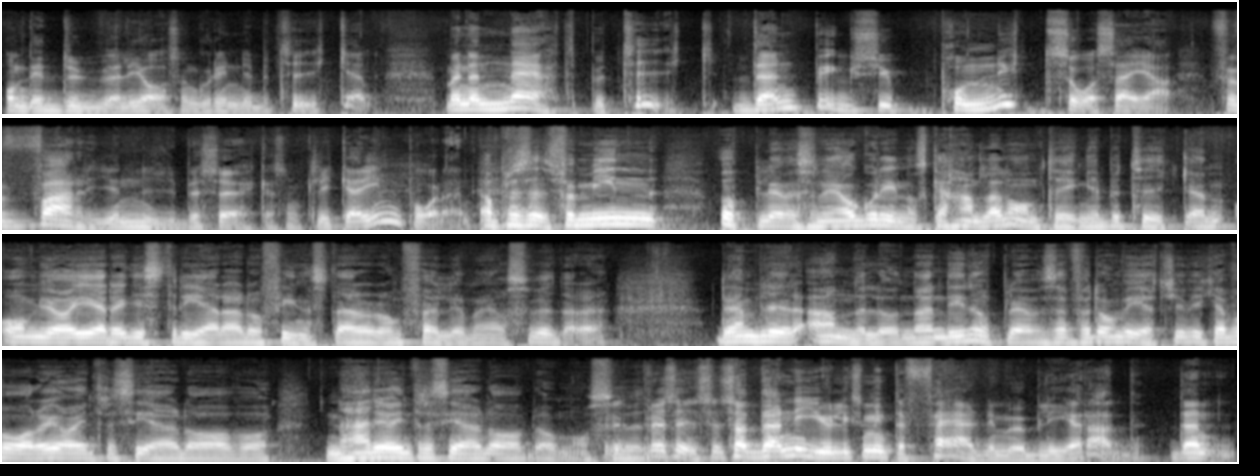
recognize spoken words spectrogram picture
om det är du eller jag som går in i butiken. Men en nätbutik, den byggs ju på nytt så att säga för varje ny besökare som klickar in på den. Ja precis, för min upplevelse när jag går in och ska handla någonting i butiken, om jag är registrerad och finns där och de följer mig och så vidare den blir annorlunda än din upplevelse för de vet ju vilka varor jag är intresserad av och när jag är intresserad av dem och så vidare. Precis, så den är ju liksom inte färdigmöblerad, den,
